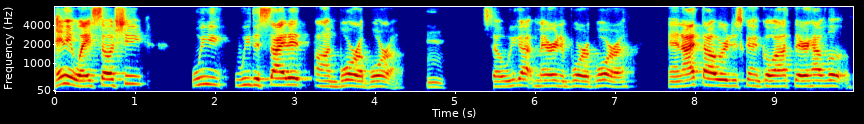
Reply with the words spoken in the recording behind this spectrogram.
anyway, so she, we we decided on Bora Bora. Mm. So we got married in Bora Bora and I thought we were just going to go out there, have a little.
